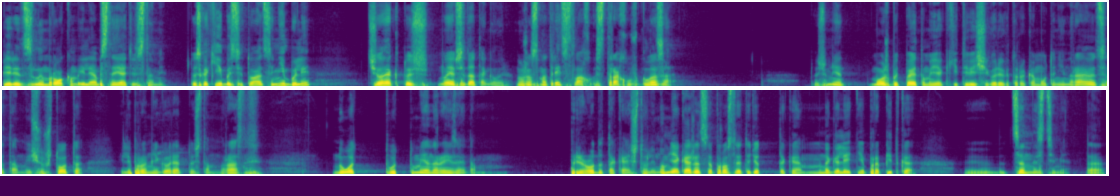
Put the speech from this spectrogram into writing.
перед злым роком или обстоятельствами. То есть какие бы ситуации ни были, человек, то есть, ну я всегда так говорю, нужно смотреть страху, страху в глаза. То есть мне, может быть, поэтому я какие-то вещи говорю, которые кому-то не нравятся, там еще что-то, или порой мне говорят, то есть там разные. Ну вот, вот у меня, наверное, не знаю, там природа такая, что ли. Но мне кажется, просто это идет такая многолетняя пропитка э, ценностями. Да?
